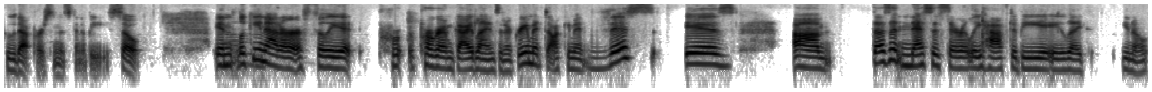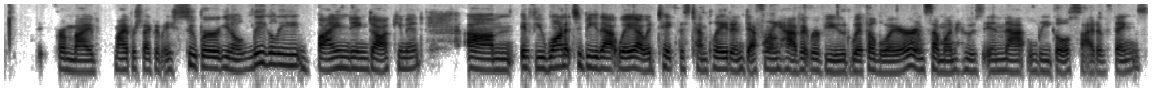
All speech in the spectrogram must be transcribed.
who that person is going to be. So in looking at our affiliate pro- program guidelines and agreement document this is um, doesn't necessarily have to be a like you know from my my perspective a super you know legally binding document um, if you want it to be that way, I would take this template and definitely have it reviewed with a lawyer and someone who's in that legal side of things.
